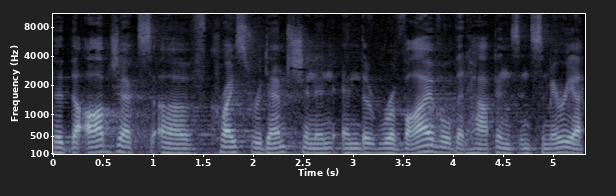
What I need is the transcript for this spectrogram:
the, the objects of Christ's redemption and, and the revival that happens in Samaria.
